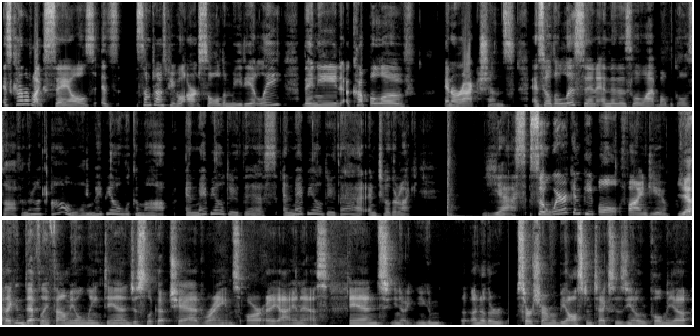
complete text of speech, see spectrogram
it's kind of like sales. It's sometimes people aren't sold immediately. They need a couple of interactions. And so they'll listen, and then this little light bulb goes off, and they're like, oh, well, maybe I'll look them up, and maybe I'll do this, and maybe I'll do that until they're like, yes. So where can people find you? Yeah, they can definitely find me on LinkedIn. Just look up Chad Rains, R A I N S. And, you know, you can, another search term would be Austin, Texas, you know, to pull me up.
